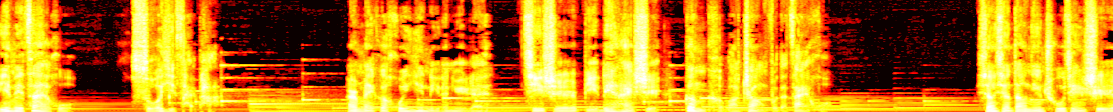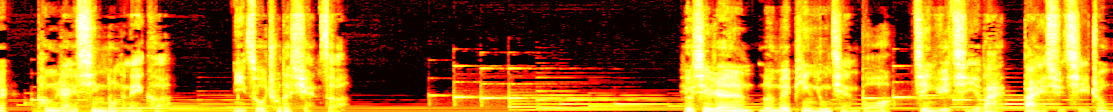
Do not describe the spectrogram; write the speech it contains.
因为在乎，所以才怕。而每个婚姻里的女人，其实比恋爱时更渴望丈夫的在乎。想想当年初见时怦然心动的那刻，你做出的选择。有些人沦为平庸浅薄，金玉其外，败絮其中。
